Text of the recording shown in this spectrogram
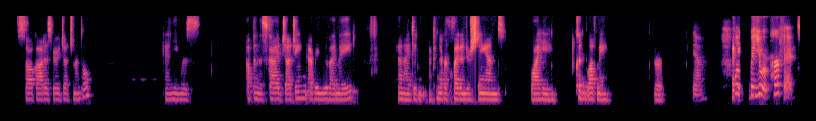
saw God as very judgmental. And he was up in the sky judging every move I made. And I didn't, I could never quite understand why he couldn't love me or yeah. Well, but you were perfect.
